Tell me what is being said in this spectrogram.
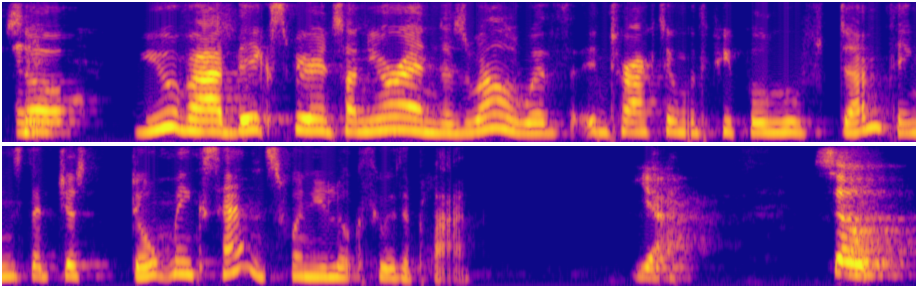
So you've had the experience on your end as well with interacting with people who've done things that just don't make sense when you look through the plan. Yeah. So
